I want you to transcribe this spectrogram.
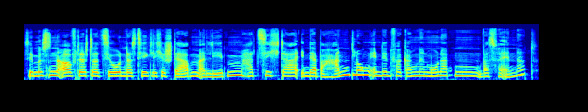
Sie müssen auf der Station das tägliche Sterben erleben. Hat sich da in der Behandlung in den vergangenen Monaten was verändert?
